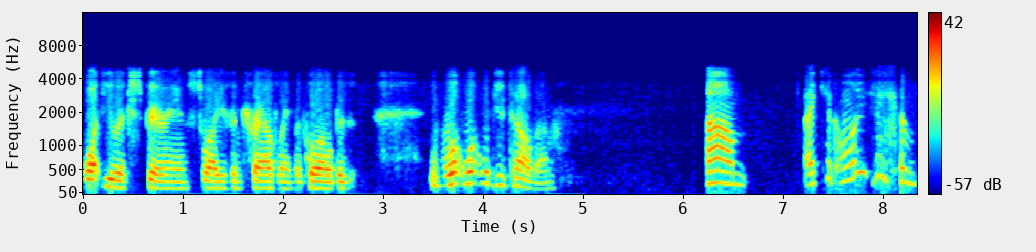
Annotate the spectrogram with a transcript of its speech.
what you experienced while you've been traveling the globe is what what would you tell them? Um, I can only think of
